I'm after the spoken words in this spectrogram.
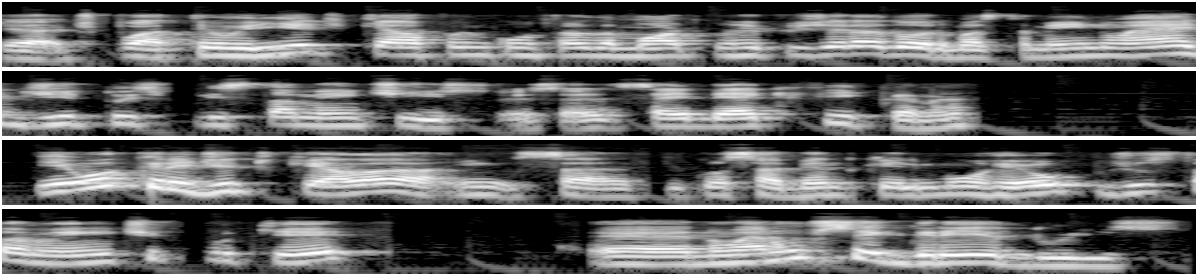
É, tipo, a teoria de que ela foi encontrada morta no refrigerador, mas também não é dito explicitamente isso. Essa, essa é ideia que fica, né? Eu acredito que ela ficou sabendo que ele morreu justamente porque é, não era um segredo isso.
